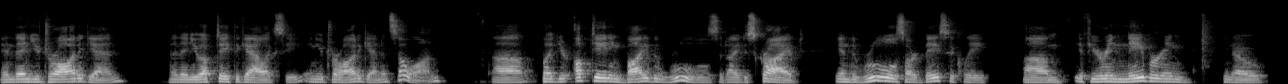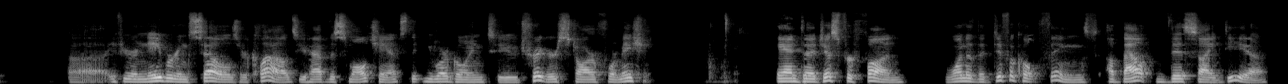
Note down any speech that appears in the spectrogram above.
And then you draw it again. And then you update the galaxy and you draw it again and so on. Uh, but you're updating by the rules that I described. And the rules are basically um, if you're in neighboring, you know, uh, if you're in neighboring cells or clouds, you have the small chance that you are going to trigger star formation. And uh, just for fun, one of the difficult things about this idea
